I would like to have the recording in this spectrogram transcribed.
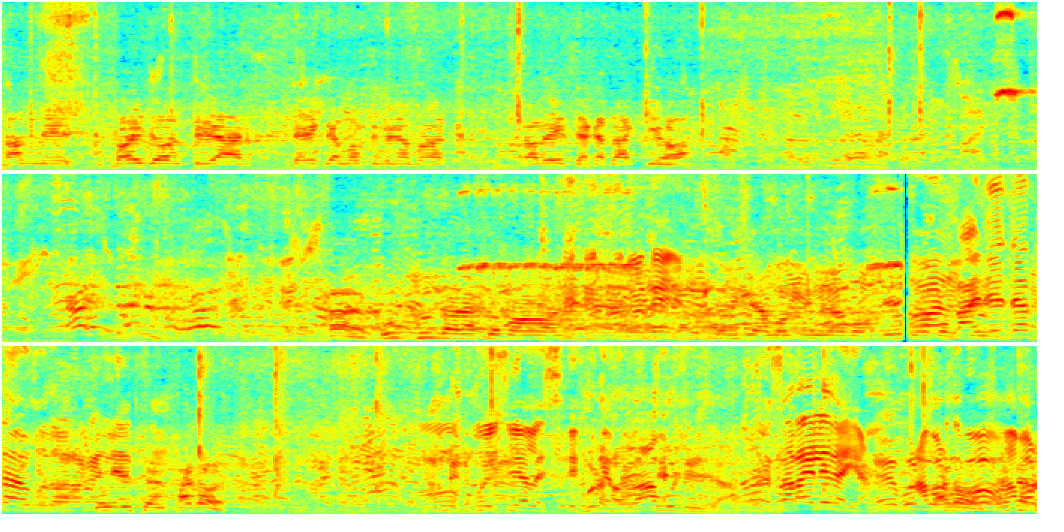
সামনে ছয়জন প্লেয়ার টেলিগ্রাম অগ্নিমিনার প্রবেশ দেখা যাক কি হয় হ্যাঁ খুব সুন্দর আক্রমণ সাগর সারাইলে যাই আবার আবার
